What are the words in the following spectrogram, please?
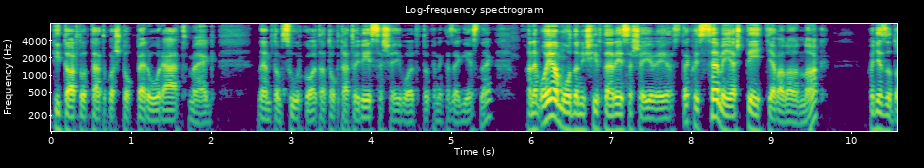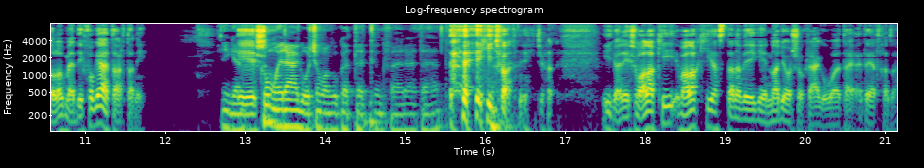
ti tartottátok a stopper órát, meg nem tudom, szurkoltatok, tehát hogy részesei voltatok ennek az egésznek, hanem olyan módon is hirtelen részesei éreztek, hogy személyes tétje van annak, hogy ez a dolog meddig fog eltartani. Igen, és... komoly rágócsomagokat tettünk fel rá, tehát. így van, így van. Így van, és valaki, valaki aztán a végén nagyon sok rágó volt, ért haza.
